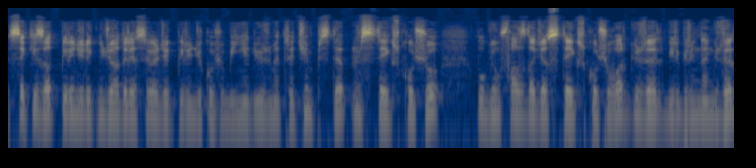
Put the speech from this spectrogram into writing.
8 at birincilik mücadelesi verecek birinci koşu 1700 metre çim pistte. Stakes koşu. Bugün fazlaca Stakes koşu var. Güzel birbirinden güzel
